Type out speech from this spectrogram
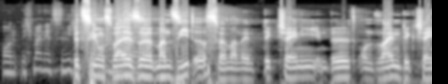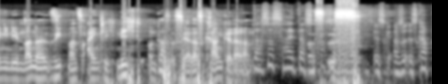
Und ich meine jetzt nicht. Beziehungsweise man sieht es, wenn man den Dick Cheney im Bild und seinen Dick Cheney nebeneinander, sieht man es eigentlich nicht. Und das ist ja das Kranke daran. Das ist halt das. das ist es, also es gab,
